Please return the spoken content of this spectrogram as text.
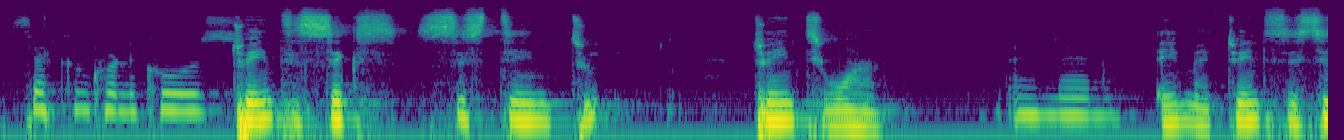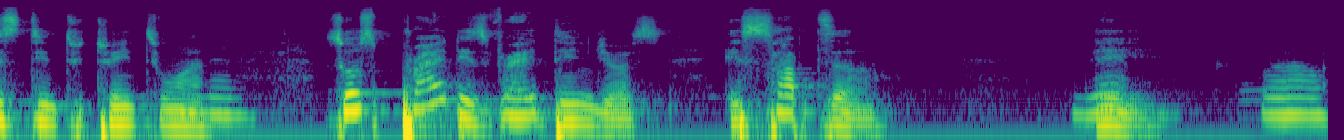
Second Chronicles. 26, 16 to 21. Amen. Amen. 26, 16 to 21. Amen. So pride is very dangerous. It's subtle. Yeah. Hey, Wow.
